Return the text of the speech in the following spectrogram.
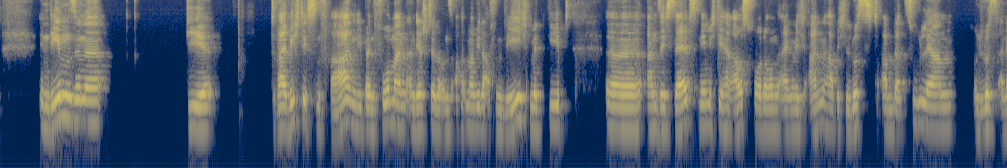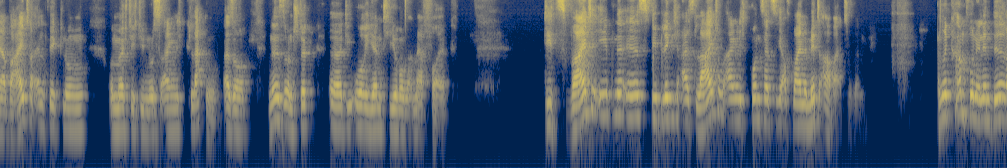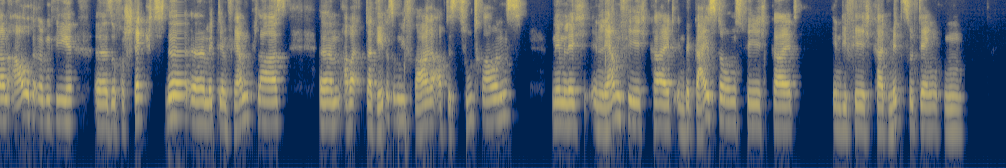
in dem Sinne die drei wichtigsten Fragen, die Ben Fuhrmann an der Stelle uns auch immer wieder auf den Weg mitgibt, äh, an sich selbst nehme ich die Herausforderung eigentlich an, habe ich Lust am Dazulernen und Lust an der Weiterentwicklung und möchte ich die Nuss eigentlich klacken. Also ne, so ein Stück äh, die Orientierung am Erfolg. Die zweite Ebene ist, wie blicke ich als Leitung eigentlich grundsätzlich auf meine Mitarbeiterin? Und kam von in den Bildern auch irgendwie äh, so versteckt ne, äh, mit dem Fernglas. Ähm, aber da geht es um die Frage auch des Zutrauens nämlich in Lernfähigkeit, in Begeisterungsfähigkeit, in die Fähigkeit mitzudenken,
